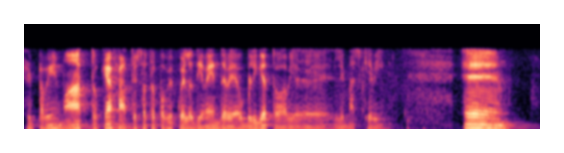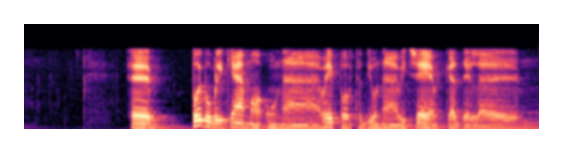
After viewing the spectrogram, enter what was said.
il primo atto che ha fatto è stato proprio quello di rendere obbligatorie eh, le mascherine. Eh, eh, poi pubblichiamo un report di una ricerca del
